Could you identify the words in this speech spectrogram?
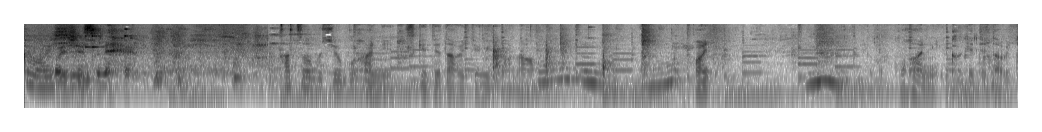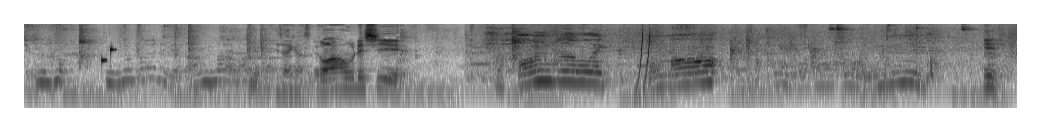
超美味しい。っすね。かつお節をご飯につけて食べてみようかな。はい。ご飯にかけて食べてみよう。いただきます。うわあ嬉しい。ポン酢もうまっ。うん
